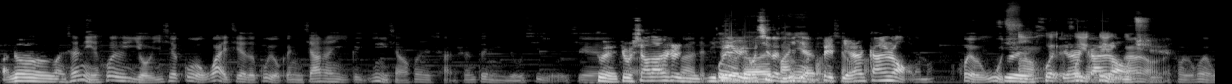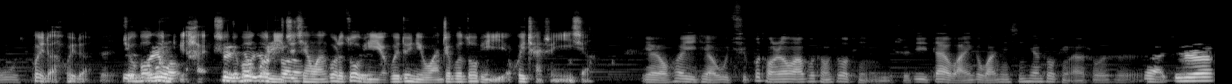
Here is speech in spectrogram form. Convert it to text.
反正本身你会有一些固有外界的固有跟你加上一个印象，会产生对你游戏有一些对，就是相当于是你你对游戏的理解被别人干扰了吗？会有误区啊，会会有会有误区，会会有误区，会的会的。就包括你还甚至包括你之前玩过的作品，也会对你玩这部作品也会产生影响，也会一点误区。不同人玩不同作品，你实际在玩一个完全新鲜作品来说是。对，其实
